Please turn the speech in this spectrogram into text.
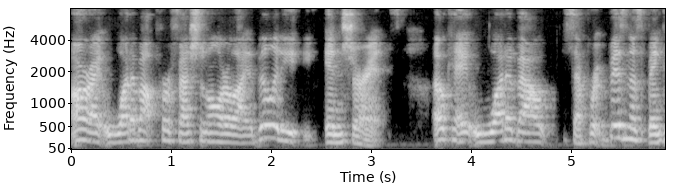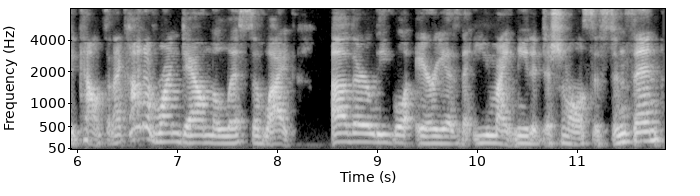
All right, what about professional or liability insurance? Okay, what about separate business bank accounts? And I kind of run down the list of like other legal areas that you might need additional assistance in.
